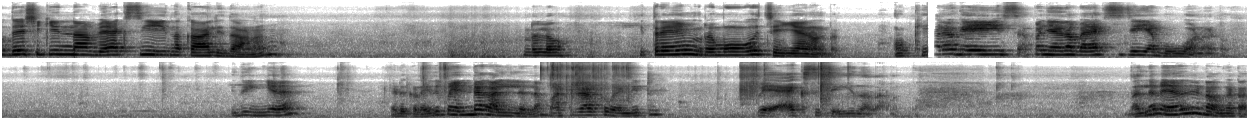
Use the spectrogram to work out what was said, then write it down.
ഉദ്ദേശിക്കുന്ന വാക്സ് ചെയ്യുന്ന കാലിതാണ് ഉണ്ടല്ലോ? ഇത്രയും റിമൂവ് ചെയ്യാനുണ്ട്. ഓക്കെ ഹലോ ഗെയ്സ് അപ്പം ഞാൻ വാക്സ് ചെയ്യാൻ പോവുകയാണ് കേട്ടോ. ഇത് ഇങ്ങനെ എടുക്കണം. ഇതിപ്പോൾ എന്റെ കാലിലല്ല മറ്റൊരാൾക്ക് വേണ്ടിയിട്ട് വാക്സ് ചെയ്യുന്നതാണ്. നല്ല വേദന ഉണ്ടാവും കേട്ടോ.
